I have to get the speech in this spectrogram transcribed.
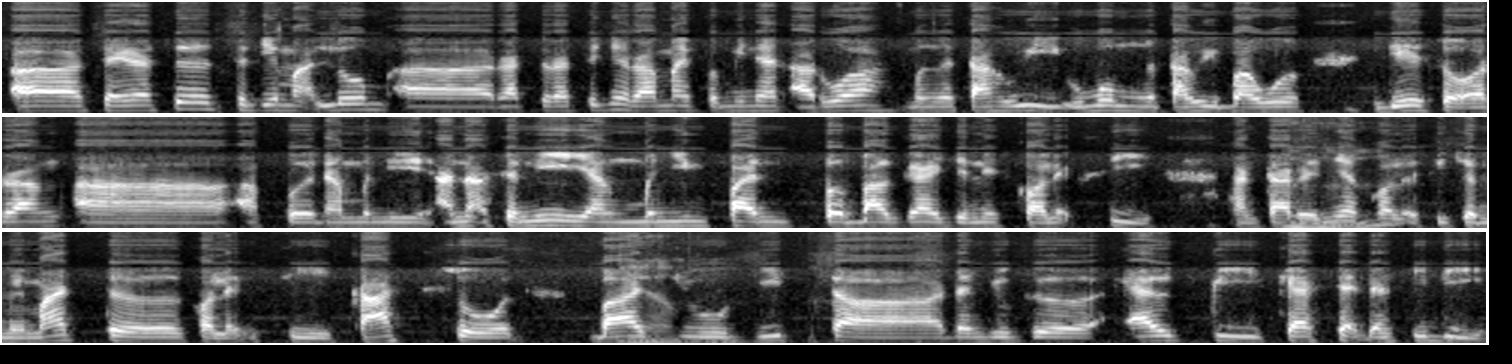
Uh, saya rasa sedia maklum uh, rata-ratanya ramai peminat arwah mengetahui umum mengetahui bahawa dia seorang uh, apa nama ni anak seni yang menyimpan pelbagai jenis koleksi. Antaranya uh-huh. koleksi cermin mata, koleksi kasut, baju, yeah. gitar dan juga LP, kaset dan CD.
